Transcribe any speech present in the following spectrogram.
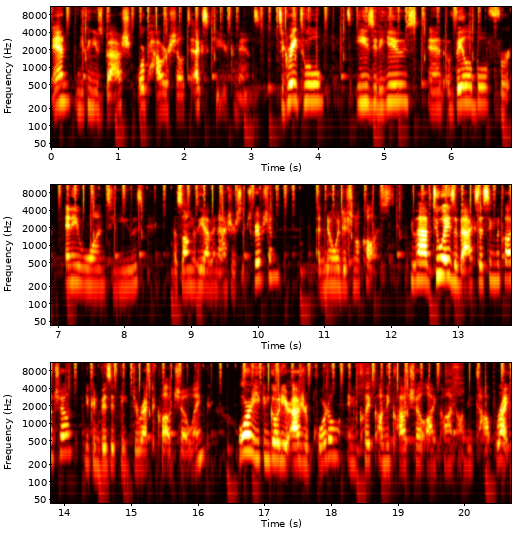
and you can use Bash or PowerShell to execute your commands. It's a great tool, it's easy to use, and available for anyone to use as long as you have an Azure subscription at no additional cost. You have two ways of accessing the Cloud Shell. You can visit the direct Cloud Shell link, or you can go to your Azure portal and click on the Cloud Shell icon on the top right.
